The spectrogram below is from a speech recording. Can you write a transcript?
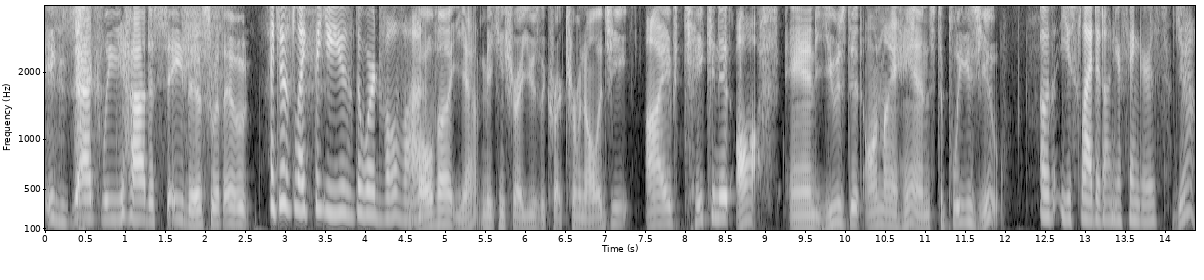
exactly how to say this without I just like that you use the word vulva. vulva. Yeah, making sure I use the correct terminology. I've taken it off and used it on my hands to please you. oh, you slide it on your fingers. Yeah,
